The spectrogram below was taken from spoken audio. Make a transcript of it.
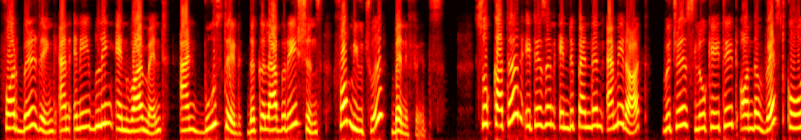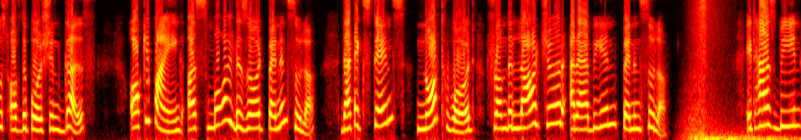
for building an enabling environment and boosted the collaborations for mutual benefits. So Qatar, it is an independent emirate which is located on the west coast of the Persian Gulf, occupying a small desert peninsula that extends northward from the larger Arabian Peninsula. It has been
